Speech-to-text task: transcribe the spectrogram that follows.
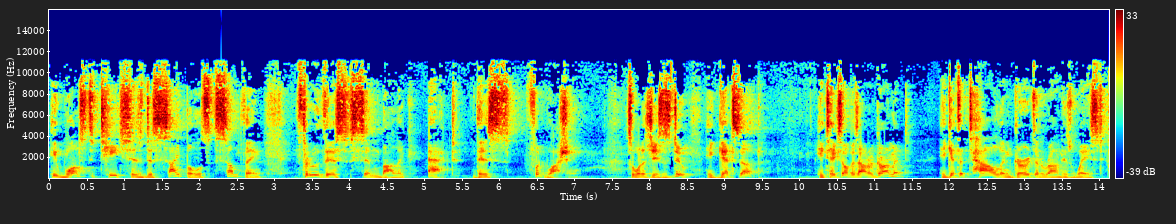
he wants to teach his disciples something through this symbolic act, this foot washing. So, what does Jesus do? He gets up, he takes off his outer garment, he gets a towel and girds it around his waist.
